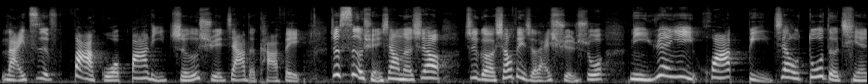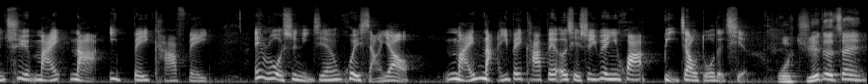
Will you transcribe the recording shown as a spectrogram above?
来自法国巴黎哲学家的咖啡。这四个选项呢是要这个消费者来选，说你愿意花比较多的钱去买哪一杯咖啡？诶，如果是你今天会想要买哪一杯咖啡，而且是愿意花比较多的钱？我觉得在。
